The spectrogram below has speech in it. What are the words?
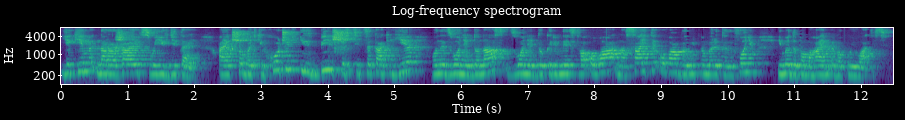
яким наражають своїх дітей. А якщо батьки хочуть, і в більшості це так і є, вони дзвонять до нас, дзвонять до керівництва ОВА на сайти ОВА, беруть номери телефонів, і ми допомагаємо евакуюватися.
